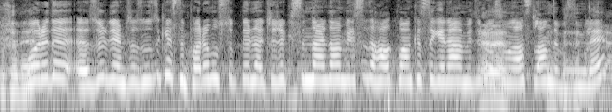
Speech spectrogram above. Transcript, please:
Bu sene Bu arada özür dilerim sözünüzü kesin. Para musluklarını açacak isimlerden birisi de Halk Bankası Genel Müdürü Evet. Osman Aslan da bizimle.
